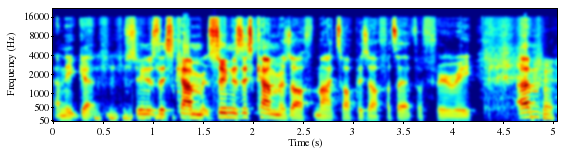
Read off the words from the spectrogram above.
I need to get as soon as this camera, as soon as this camera's off, my top is off. I'll take it for free. Um,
